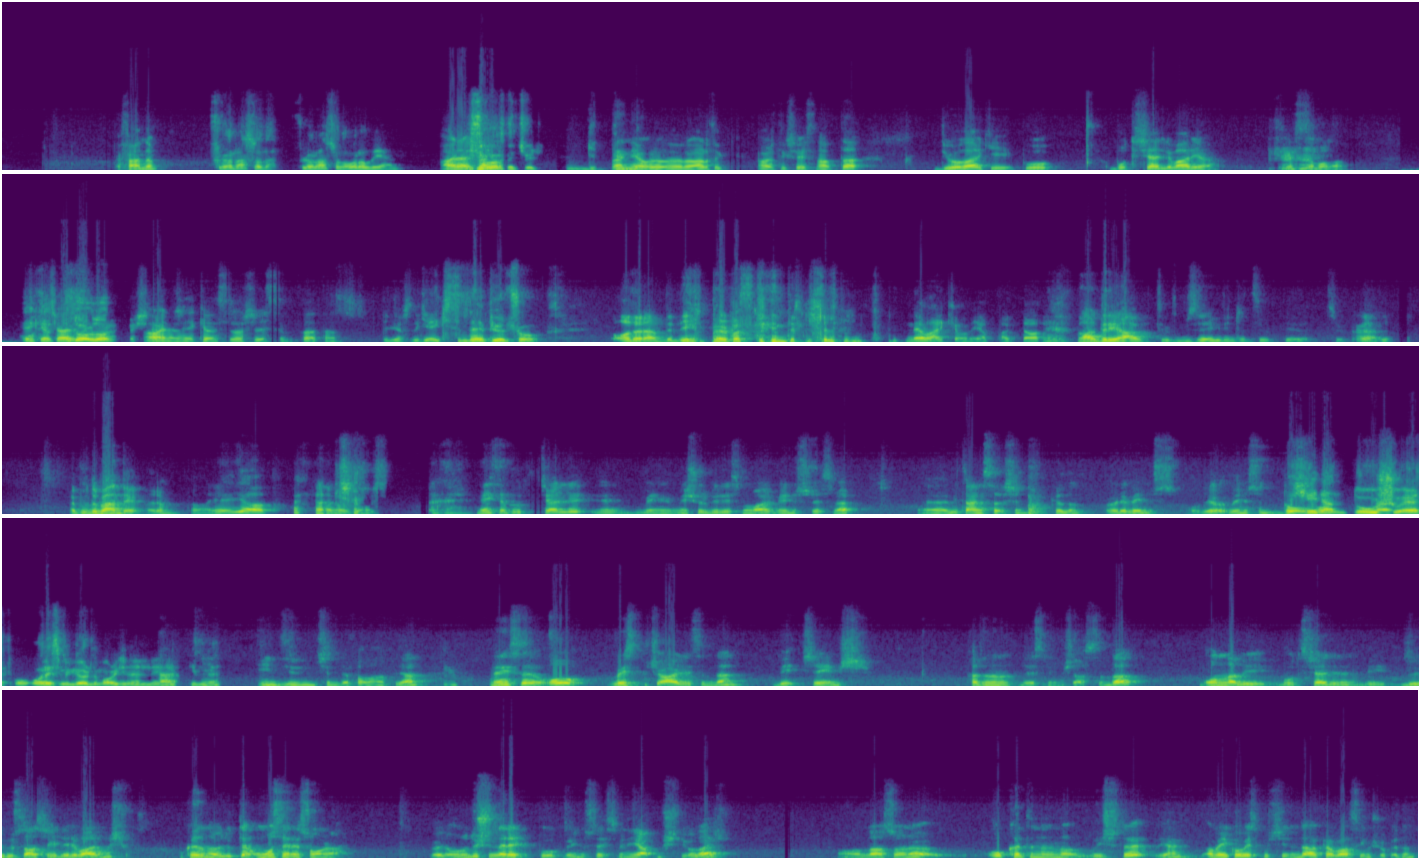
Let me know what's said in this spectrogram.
Efendim? Floransa'da. Floransa'da oralı yani. Aynen Bizim oranın çocuğu. gittin Ben ya gittim. oralara artık artık şeysin hatta diyorlar ki bu Botticelli var ya ressam olan. Botticelli- Doğru doğru. İşte. Aynen heykeltıraş resim zaten biliyorsun ki ikisini de yapıyor çoğu. O dönemde değil böyle basit indirgeyelim. ne var ki onu yapmakta? Vardır ya abi Türk müzeye gidince Türkiye'de Türklerle. E bunu ben de yaparım. Tamam, e, yap. Neyse Botticelli'nin meşhur bir resmi var Venüs resmi. Ee, bir tane sarışın kadın öyle Venüs oluyor. Venüs'ün doğumu. Şeyden doğuşu evet. O, o Tabii. resmi gördüm orijinalini Ha, gittiğimde. in- incirin içinde falan filan. Neyse o Vespucci ailesinden bir şeymiş. Kadının resmiymiş aslında. Onunla bir Botticelli'nin bir duygusal şeyleri varmış. O kadın öldükten 10 sene sonra böyle onu düşünerek bu Venüs resmini yapmış diyorlar. Ondan sonra o kadının işte yani Americo Vespucci'nin de akrabasıymış o kadın.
